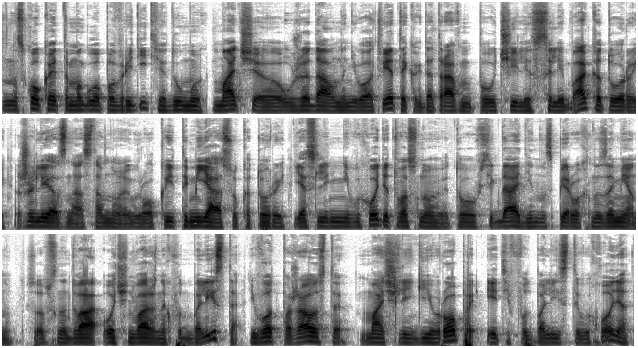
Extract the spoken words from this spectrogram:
насколько это могло повредить, я думаю, матч э, уже дал на него ответы, когда травмы получили Салиба, который железно основной игрок, и Тамиясу, который, если не выходит в основе, то всегда один из первых на замену. Собственно, два очень важных футболиста. И вот, пожалуйста, матч Лиги Европы, эти футболисты выходят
